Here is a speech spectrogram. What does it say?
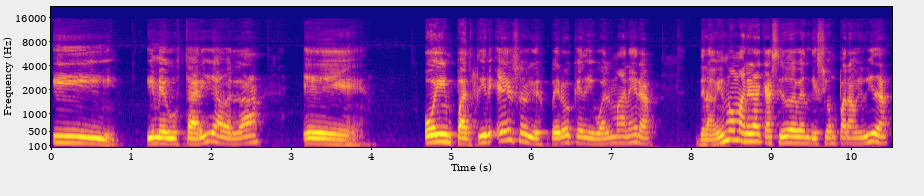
y, me gustaría, ¿verdad? Eh, hoy impartir eso y espero que de igual manera, de la misma manera que ha sido de bendición para mi vida,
